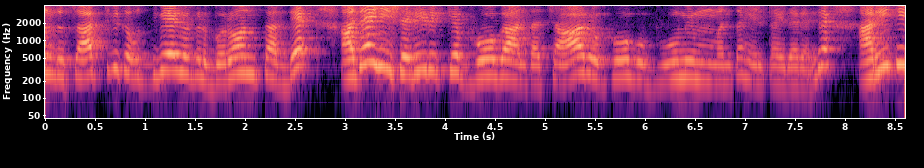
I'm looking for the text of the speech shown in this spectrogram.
ಒಂದು ಸಾತ್ವಿಕ ಉದ್ವೇಗಗಳು ಬರೋಂಥದ್ದೇ ಅದೇ ಈ ಶರೀರಕ್ಕೆ ಭೋಗ ಅಂತ. ಚಾರು ಭೋಗು ಭೂಮಿಂ ಅಂತ ಹೇಳ್ತಾ ಇದ್ದಾರೆ. ಅಂದ್ರೆ ಆ ರೀತಿ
